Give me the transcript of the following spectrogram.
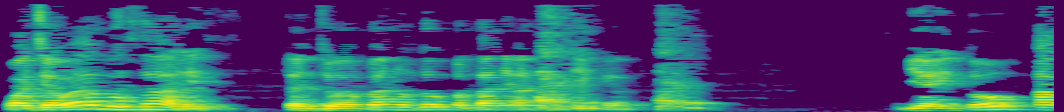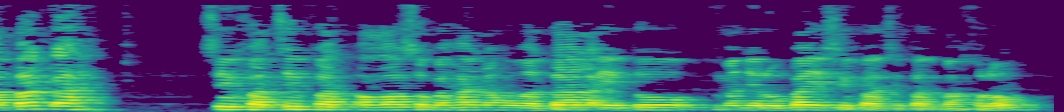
Wajawabu dan jawaban untuk pertanyaan ketiga yaitu apakah sifat-sifat Allah Subhanahu wa taala itu menyerupai sifat-sifat makhluk?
